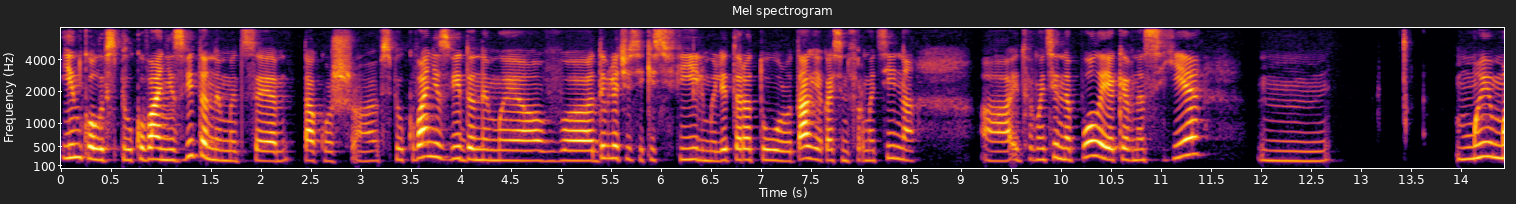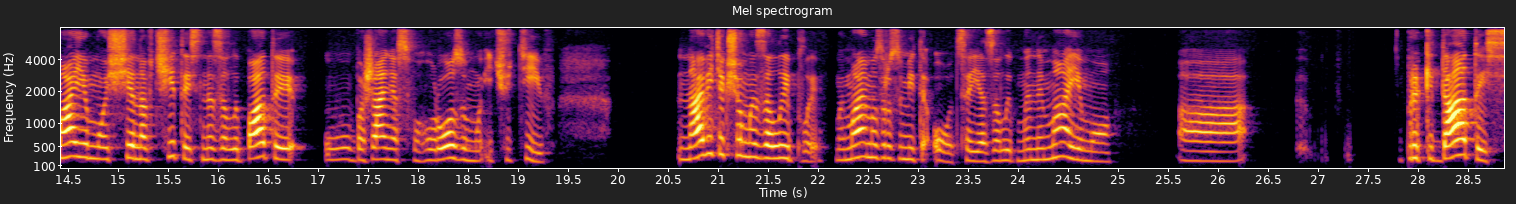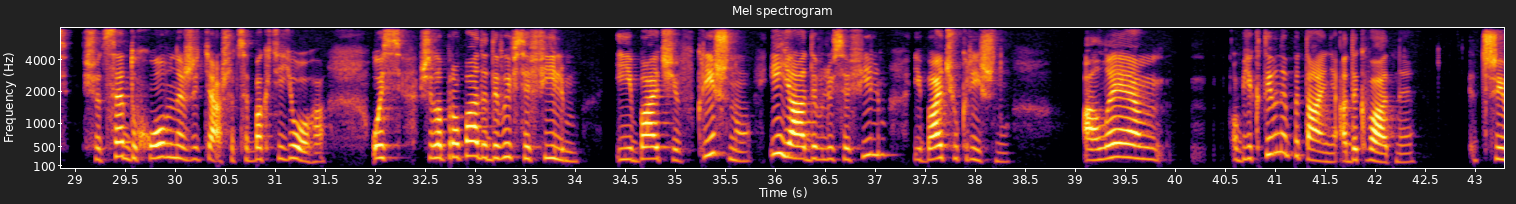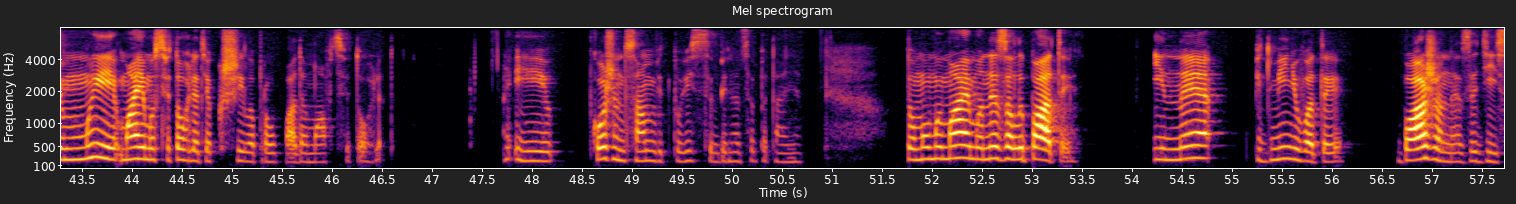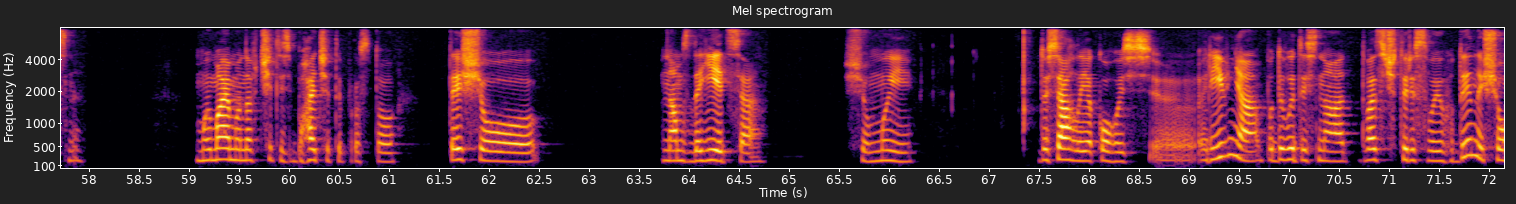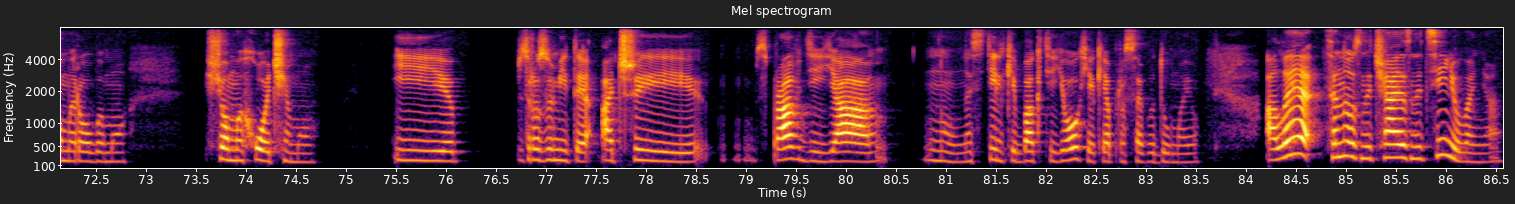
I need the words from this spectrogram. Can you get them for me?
інколи в спілкуванні з відданими, це також е, в спілкуванні з відданими, в дивлячись якісь фільми, літературу, так, якась інформаційна, інформаційне поле, яке в нас є. Ми маємо ще навчитись не залипати у бажання свого розуму і чуттів. Навіть якщо ми залипли, ми маємо зрозуміти, о, це я залип. Ми не маємо а, прикидатись, що це духовне життя, що це бхакті-йога. Ось Шіла Пропада дивився фільм і бачив Крішну, і я дивлюся фільм і бачу Крішну. Але об'єктивне питання, адекватне, чи ми маємо світогляд, як Шіла Прабхупада мав світогляд? І кожен сам відповість собі на це питання. Тому ми маємо не залипати і не підмінювати бажане за дійсне. Ми маємо навчитись бачити просто те, що нам здається, що ми досягли якогось е, рівня, подивитись на 24 свої години, що ми робимо, що ми хочемо, і зрозуміти, а чи справді я ну, настільки бакті йог, як я про себе думаю. Але це не означає знецінювання,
